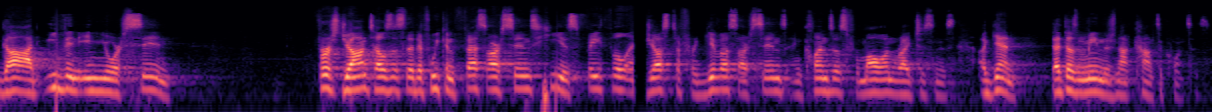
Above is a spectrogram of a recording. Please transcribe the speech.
God even in your sin. First John tells us that if we confess our sins, he is faithful and just to forgive us our sins and cleanse us from all unrighteousness. Again, that doesn't mean there's not consequences.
